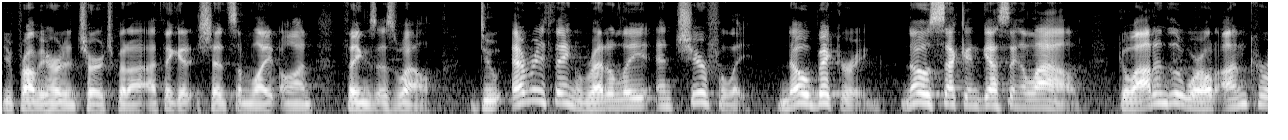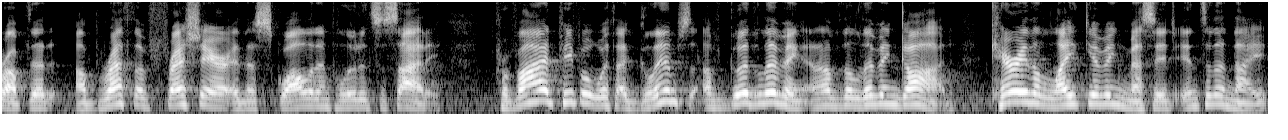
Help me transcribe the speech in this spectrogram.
you've probably heard in church, but I, I think it sheds some light on things as well. Do everything readily and cheerfully, no bickering, no second guessing allowed. Go out into the world uncorrupted, a breath of fresh air in this squalid and polluted society. Provide people with a glimpse of good living and of the living God. Carry the light giving message into the night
